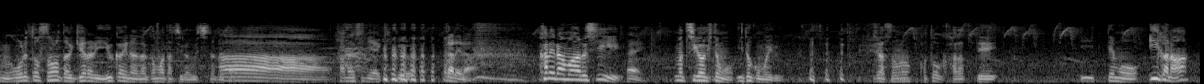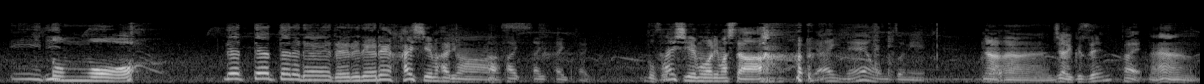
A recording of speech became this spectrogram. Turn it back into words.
うん、俺とその他ギャラリー愉快な仲間たちが打ち立てたあー、話には聞く、彼ら。彼らもあるし、はい。まあ、違う人もいとこもいるじゃあそのことを語っていってもいいかな？いいと思う。でってってれれれれれれはい CM 入りあ、まはい、すはい、はい、はい。どうぞ。はい CM 終わりました早いね、本当に。うんじゃあ行くぜはい。うん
